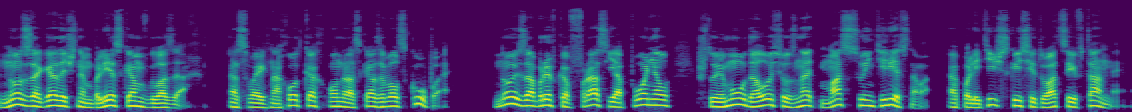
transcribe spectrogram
но с загадочным блеском в глазах. О своих находках он рассказывал скупо, но из обрывков фраз я понял, что ему удалось узнать массу интересного о политической ситуации в Танне,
